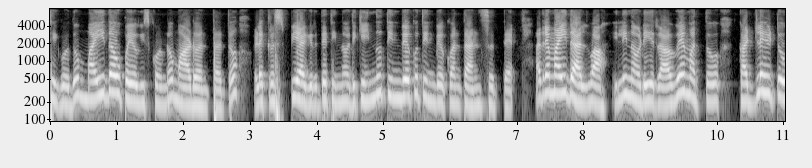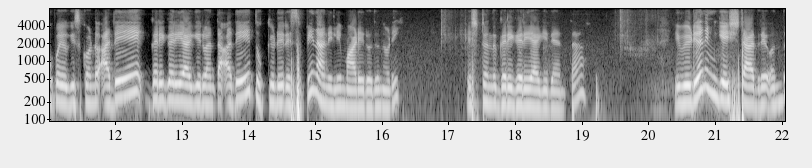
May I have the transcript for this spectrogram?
ಸಿಗೋದು, ಮೈದಾ ಉಪಯೋಗಿಸ್ಕೊಂಡು ಮಾಡುವಂಥದ್ದು. ಒಳ್ಳೆ ಕ್ರಿಸ್ಪಿ ಆಗಿರುತ್ತೆ, ತಿನ್ನೋದಕ್ಕೆ ಇನ್ನೂ ತಿನ್ಬೇಕು ತಿನ್ಬೇಕು ಅಂತ ಅನ್ಸುತ್ತೆ. ಆದ್ರೆ ಮೈದಾ ಅಲ್ವಾ? ಇಲ್ಲಿ ನೋಡಿ ರವೆ ಮತ್ತು ಕಡಲೆ ಹಿಟ್ಟು ಉಪಯೋಗಿಸ್ಕೊಂಡು ಅದೇ ಗರಿ ಗರಿ ಆಗಿರುವಂತ ಅದೇ ತುಕ್ಕಿಡಿ ರೆಸಿಪಿ ನಾನಿಲ್ಲಿ ಮಾಡಿರೋದು ನೋಡಿ. ಎಷ್ಟೊಂದು ಗರಿ ಗರಿ ಆಗಿದೆ ಅಂತ. ಈ ವಿಡಿಯೋ ನಿಮಗೆ ಇಷ್ಟ ಆದರೆ ಒಂದು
